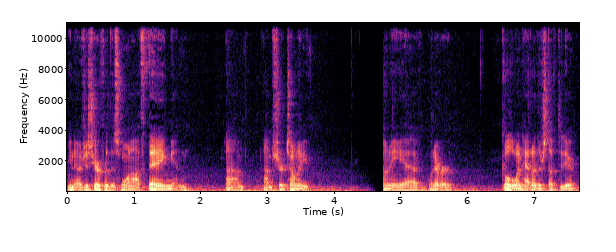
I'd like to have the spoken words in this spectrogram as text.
you know, just here for this one-off thing, and um, I'm sure Tony, Tony, uh, whatever, Goldwyn had other stuff to do.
